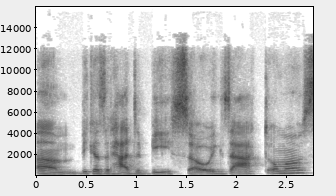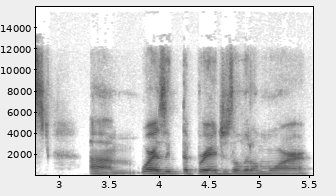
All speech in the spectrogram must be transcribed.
um, because it had to be so exact almost. Um, whereas like, the bridge is a little more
